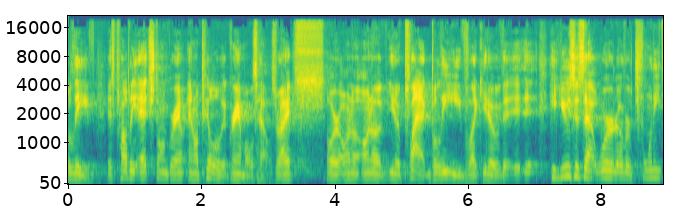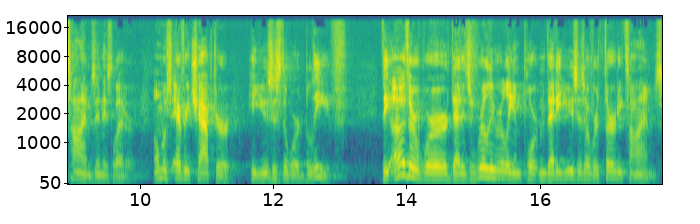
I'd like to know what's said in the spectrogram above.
believe. It's probably etched on, gram- on a pillow at grandma's house, right? Or on a, on a you know, plaque, believe. Like, you know, it, it, he uses that word over 20 times in his letter. Almost every chapter, he uses the word believe. The other word that is really, really important that he uses over 30 times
